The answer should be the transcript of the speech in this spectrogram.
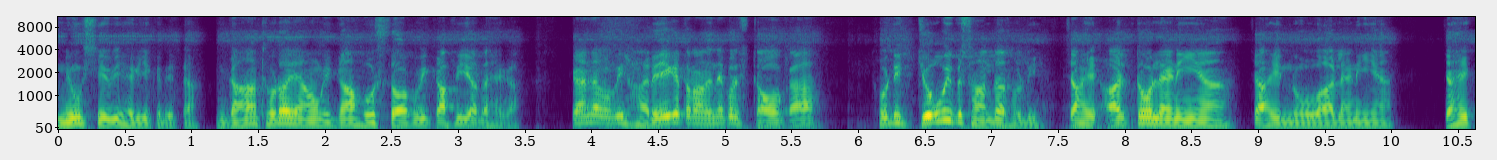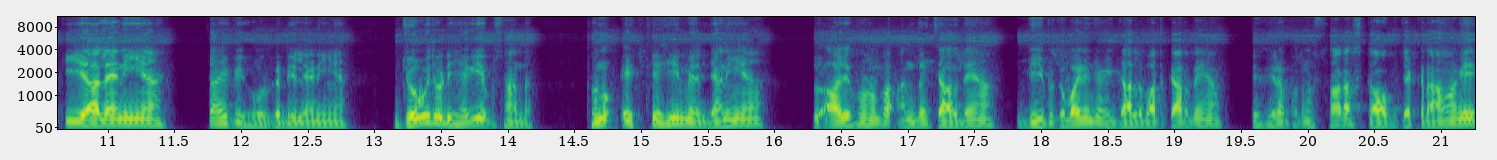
ਨਿਊ ਸ਼ੇ ਵੀ ਹੈਗੀ ਆ ਕ੍ਰੇਟਾ ਗਾਂ ਥੋੜਾ ਜਾਓਗੇ ਗਾਂ ਹੋਰ ਸਟਾਕ ਵੀ ਕਾਫੀ ਜ਼ਿਆਦਾ ਹੈਗਾ। ਕਹਿੰਦਾ ਵਾ ਵੀ ਹਰੇਕ ਤਰ੍ਹਾਂ ਦੇ ਇਹਨਾਂ ਕੋਲ ਸਟਾਕ ਆ, ਤੁਹਾਡੀ ਜੋ ਵੀ ਪਸੰਦ ਆ ਤੁਹਾਡੀ, ਚਾਹੇ ਅਲਟੋ ਲੈਣੀ ਆ, ਚਾਹੇ ਨੋਵਾ ਲੈਣੀ ਆ ਚਾਹੇ ਕੀਆ ਲੈਣੀ ਆ ਚਾਹੇ ਕੋਈ ਹੋਰ ਗੱਡੀ ਲੈਣੀ ਆ ਜੋ ਵੀ ਤੁਹਾਡੀ ਹੈਗੀ ਆ ਪਸੰਦ ਤੁਹਾਨੂੰ ਇੱਥੇ ਹੀ ਮਿਲ ਜਾਣੀ ਆ। ਤੋ ਆਜੋ ਹੁਣ ਆਪਾਂ ਅੰਦਰ ਚੱਲਦੇ ਆਂ ਦੀਪਕ ਬਾਈ ਨਾਲ ਜਾ ਕੇ ਗੱਲਬਾਤ ਕਰਦੇ ਆਂ ਤੇ ਫਿਰ ਆਪਾਂ ਤੁਹਾਨੂੰ ਸਾਰਾ ਸਟਾਕ ਚੈੱਕ ਕਰਾਵਾਂਗੇ।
